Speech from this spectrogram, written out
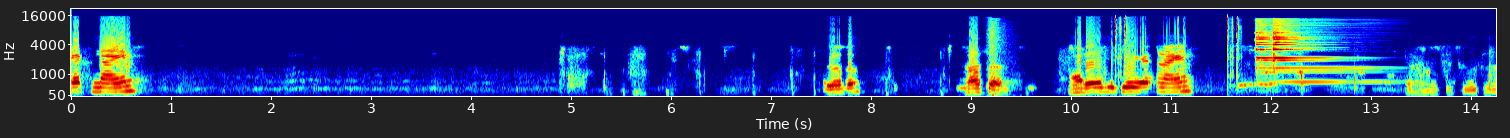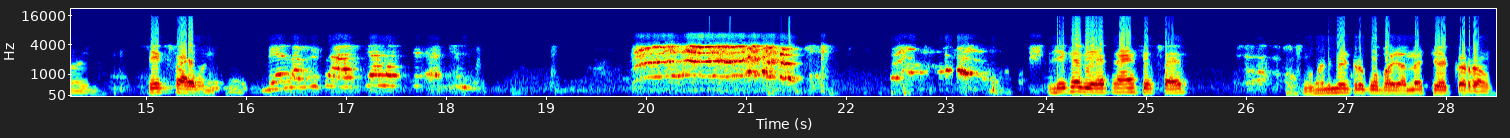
एट नाइन हेलो। हाँ सर। अरे लिखिए eight nine. Nine. Six five. लिखे भी eight nine six five. One minute रुको भैया मैं चेक कर रहा हूँ।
